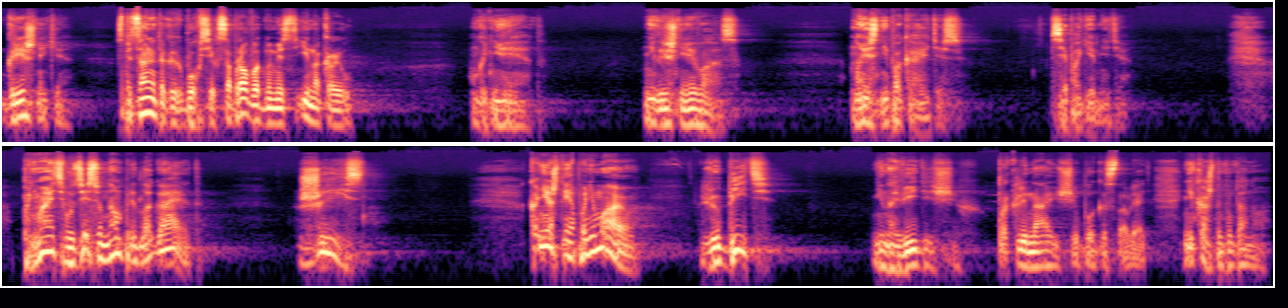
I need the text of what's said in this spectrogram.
Грешники. Специально так их Бог всех собрал в одном месте и накрыл. Он говорит, нет, не грешнее вас. Но если не покаетесь, все погибнете. Понимаете, вот здесь он нам предлагает жизнь. Конечно, я понимаю, любить ненавидящих, проклинающих, благословлять. Не каждому дано.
